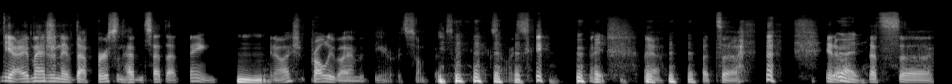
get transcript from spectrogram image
yeah, imagine if that person hadn't said that thing. Mm-hmm. You know, I should probably buy him a beer or something. right. yeah, but uh, you know, that's. Uh,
